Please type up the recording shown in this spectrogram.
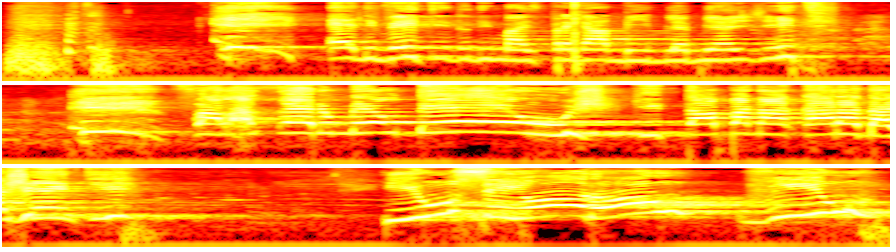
é divertido demais pregar a Bíblia, minha gente. Fala sério, meu Deus, que tapa na cara da gente. E o Senhor ouviu.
